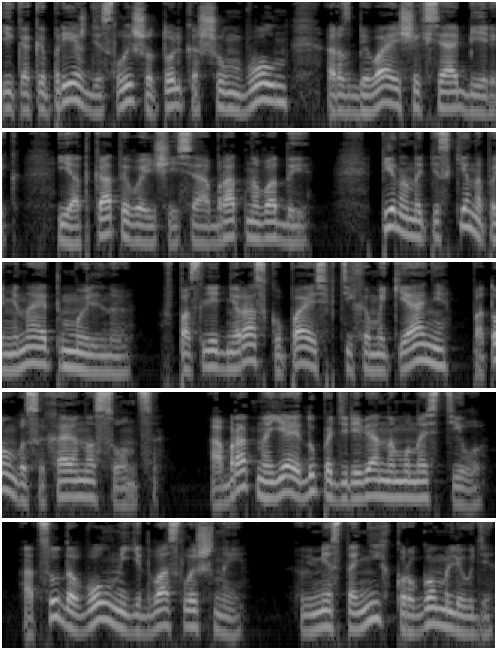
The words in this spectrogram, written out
и, как и прежде, слышу только шум волн, разбивающихся о берег и откатывающейся обратно воды. Пена на песке напоминает мыльную. В последний раз купаюсь в Тихом океане, потом высыхаю на солнце. Обратно я иду по деревянному настилу. Отсюда волны едва слышны. Вместо них кругом люди.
